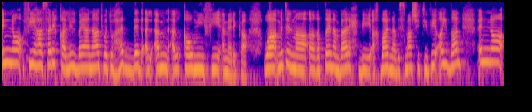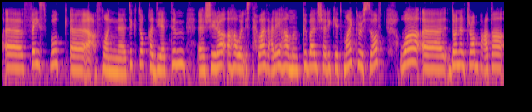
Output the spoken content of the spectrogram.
إنه فيها سرقة للبيانات وتهدد الأمن القومي في أمريكا. ومثل ما غطينا امبارح بأخبارنا ب Smashi TV أيضا إنه آه، فيسبوك آه، عفوا تيك توك قد يتم شرائها والاستحواذ عليها من قبل شركة مايكروسوفت مايكروسوفت ودونالد ترامب عطى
